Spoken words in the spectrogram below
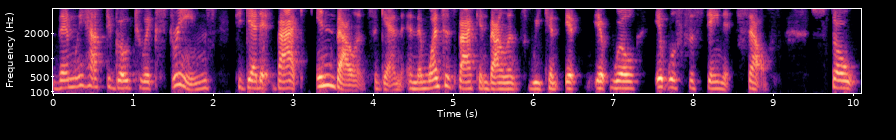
then we have to go to extremes to get it back in balance again. And then once it's back in balance, we can it it will it will sustain itself. So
